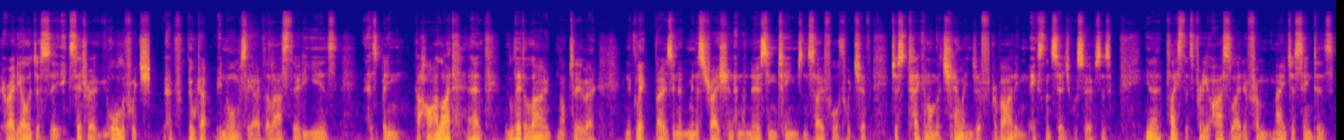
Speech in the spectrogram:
radiologists, etc., all of which have built up enormously over the last 30 years, has been a highlight, uh, let alone not to uh, neglect those in administration and the nursing teams and so forth, which have just taken on the challenge of providing excellent surgical services in a place that's pretty isolated from major centres.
